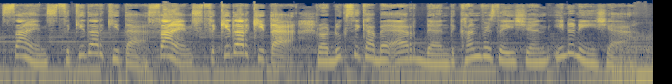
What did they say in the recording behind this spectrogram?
Sains sekitar kita. Sains sekitar kita. Produksi KBR dan The Conversation Indonesia.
